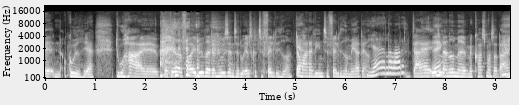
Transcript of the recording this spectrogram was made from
Øh, nå, gud, ja. Du har øh, pladeret for i løbet af den her udsendelse, at du elsker tilfældigheder. Der Ja. var der lige en tilfældighed mere der. Ja, eller var det? Der er et Ikke? eller andet med, med Kosmos og dig,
